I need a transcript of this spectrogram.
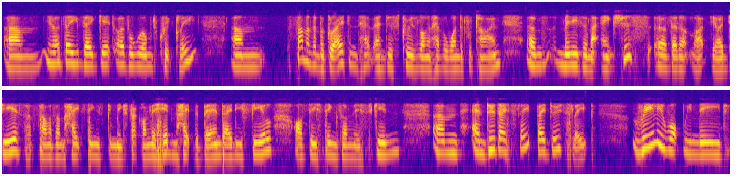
um, you know, they they get overwhelmed quickly. Um, some of them are great and have, and just cruise along and have a wonderful time. Um, many of them are anxious. Uh, they don't like the idea. Some of them hate things being stuck on their head and hate the band-aidy feel of these things on their skin. Um, and do they sleep? They do sleep. Really what we need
